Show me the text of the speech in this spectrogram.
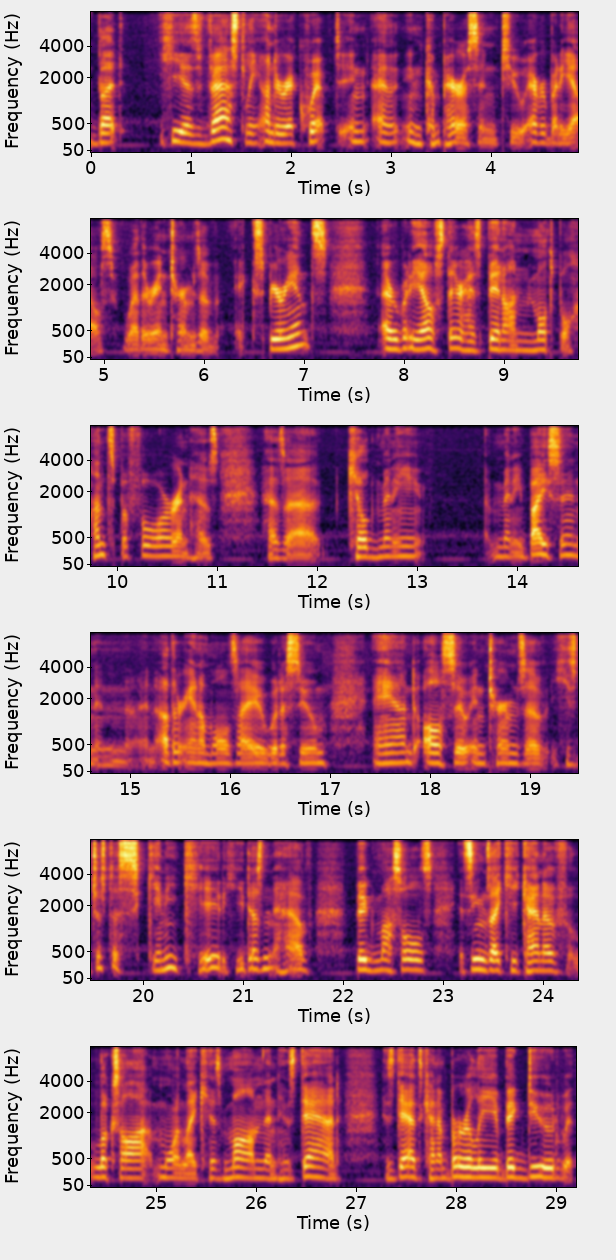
but he is vastly under-equipped in uh, in comparison to everybody else, whether in terms of experience. Everybody else there has been on multiple hunts before and has has uh, killed many many bison and, and other animals, I would assume. And also in terms of he's just a skinny kid. He doesn't have big muscles. It seems like he kind of looks a lot more like his mom than his dad. His dad's kind of burly, a big dude with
